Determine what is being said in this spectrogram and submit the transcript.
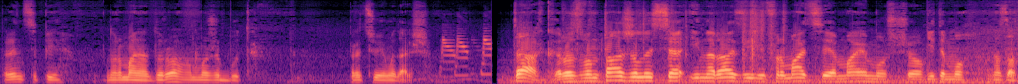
В принципі, нормальна дорога може бути. Працюємо далі. Так, розвантажилися і наразі інформація маємо, що їдемо назад.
